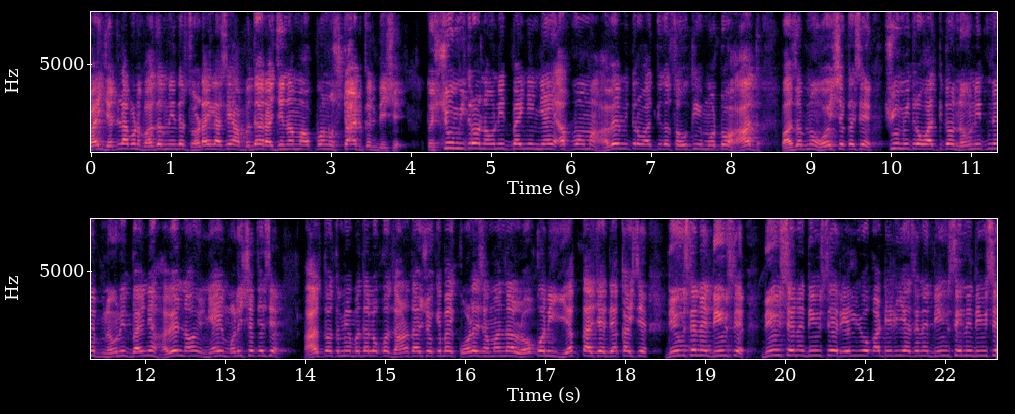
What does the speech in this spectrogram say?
ભાઈ જેટલા પણ ભાજપની અંદર જોડાયેલા છે, આ બધા રાજીનામા આપવાનું સ્ટાર્ટ કરી દેશે તો શું મિત્રો નવનીતભાઈને ન્યાય આપવામાં હવે મિત્રો વાત કીધો સૌથી મોટો હાથ ભાજપનો હોઈ શકે છે. શું મિત્રો વાત કીધો નવનીતને નવનીતભાઈને હવે ન્યાય મળી શકે છે? હાલ તો તમે બધા લોકો જાણતા હશો કે ભાઈ કોળી સમાજના લોકોની એકતા જે દેખાય છે, દિવસે ને દિવસે દિવસે ને દિવસે રેલીઓ કાઢી રહ્યા છે ને દિવસે ને દિવસે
